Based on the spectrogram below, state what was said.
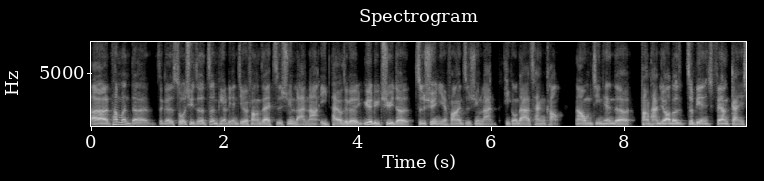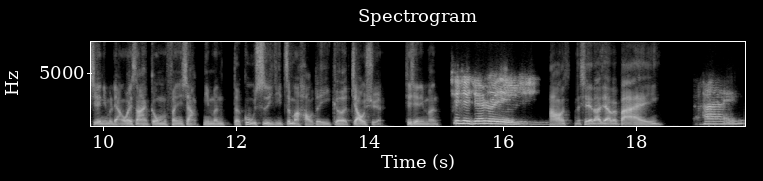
呃他们的这个索取这个赠品的链接放在资讯栏啦，以还有这个乐旅去的资讯也放在资讯栏，提供大家参考。那我们今天的访谈就要到这边，非常感谢你们两位上来跟我们分享你们的故事以及这么好的一个教学，谢谢你们，谢谢 Jerry。好，那谢谢大家，拜拜。Hi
